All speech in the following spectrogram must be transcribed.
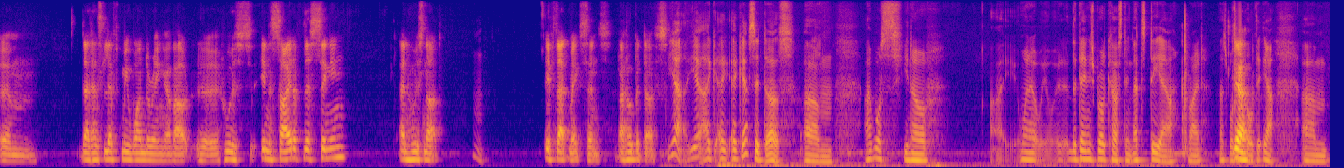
um, that has left me wondering about uh, who is inside of this singing and who is not. Hmm. If that makes sense, I hope it does. Yeah, yeah, I, I, I guess it does. Um, I was, you know, I, when it, the Danish broadcasting, that's DR, right? That's what yeah. they called it. Yeah. Um,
